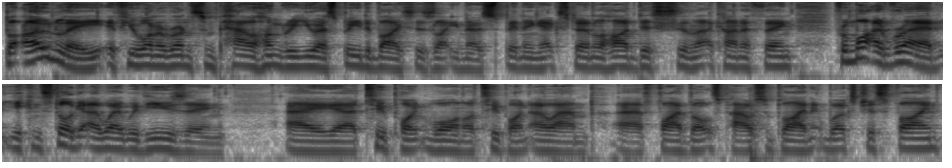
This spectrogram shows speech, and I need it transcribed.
but only if you want to run some power hungry USB devices like you know spinning external hard disks and that kind of thing. From what I've read, you can still get away with using a uh, 2.1 or 2.0 amp uh, 5 volts power supply and it works just fine.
